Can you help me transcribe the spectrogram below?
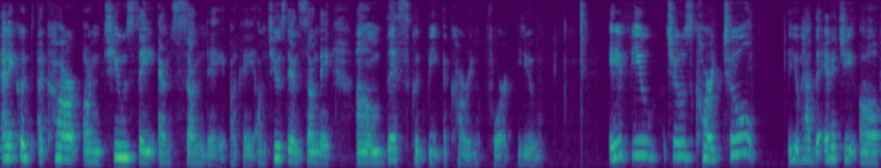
And it could occur on Tuesday and Sunday. Okay, on Tuesday and Sunday, um, this could be occurring for you. If you choose card two, you have the energy of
